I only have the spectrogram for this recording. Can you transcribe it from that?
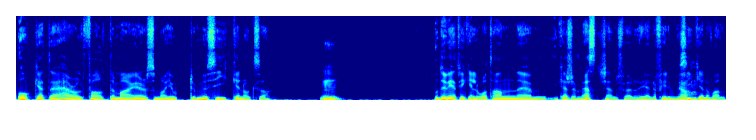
Och att det är Harold Faltermeyer som har gjort musiken också. Mm. Och du vet vilken låt han eh, kanske är mest känd för när det gäller filmmusik Ja. i alla fall.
